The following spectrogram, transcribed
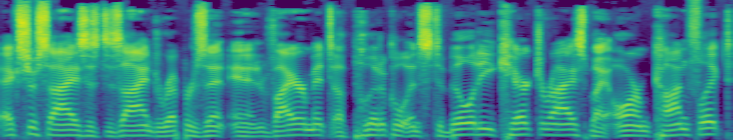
exercise is designed to represent an environment of political instability characterized by armed conflict,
